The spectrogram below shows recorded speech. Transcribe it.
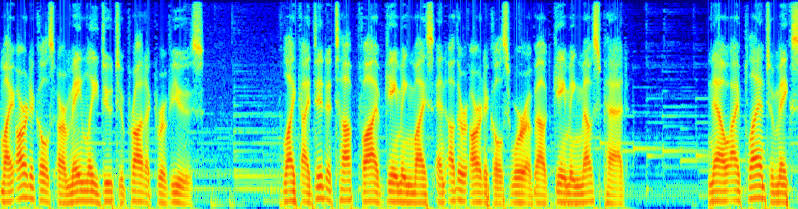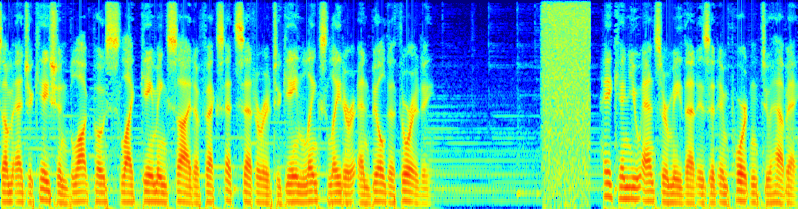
My articles are mainly due to product reviews. Like I did a top 5 gaming mice and other articles were about gaming mousepad. Now I plan to make some education blog posts like gaming side effects etc to gain links later and build authority. Hey can you answer me that is it important to have a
